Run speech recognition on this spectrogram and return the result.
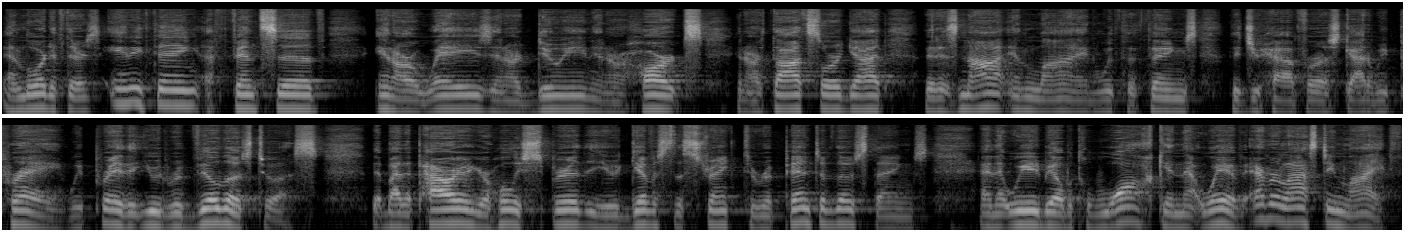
And Lord, if there's anything offensive in our ways, in our doing, in our hearts, in our thoughts, Lord God, that is not in line with the things that you have for us, God, we pray, we pray that you would reveal those to us, that by the power of your Holy Spirit, that you would give us the strength to repent of those things, and that we would be able to walk in that way of everlasting life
